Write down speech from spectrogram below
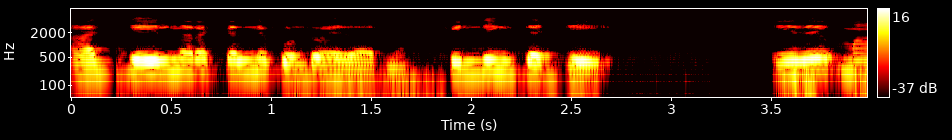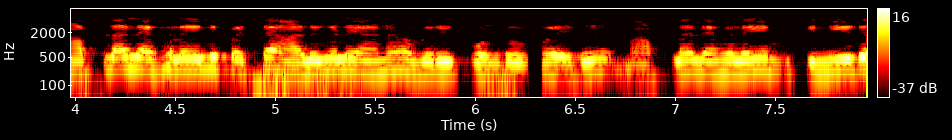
ആ ജയിൽ നിറക്കലിന് കൊണ്ടുപോയതായിരുന്നു. ഫില്ലിംഗ് ദ ജയിൽ ഇത് മാപ്പിള ലഹളയിൽ പെട്ട ആളുകളെയാണ് അവർ കൊണ്ടുപോയത്. മാപ്പിള ലഹളയും പിന്നീട്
